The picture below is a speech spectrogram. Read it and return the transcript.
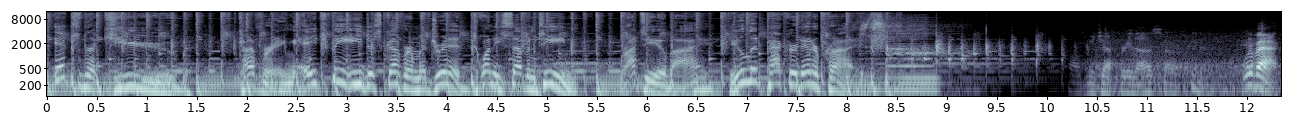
it's theCUBE. Covering HPE Discover Madrid 2017. Brought to you by Hewlett Packard Enterprise. Calls me Jeffrey though, so you know. We're back.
